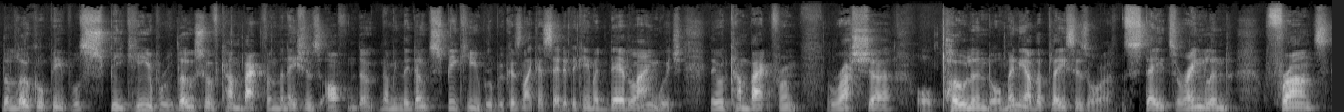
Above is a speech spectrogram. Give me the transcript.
the local people speak Hebrew. Those who have come back from the nations often don't, I mean, they don't speak Hebrew because, like I said, it became a dead language. They would come back from Russia or Poland or many other places or states or England, France,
